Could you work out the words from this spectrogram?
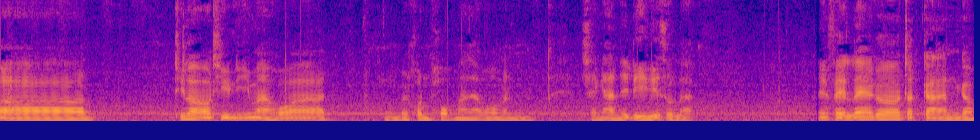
อ่าที่เราเอาทีมนี้มาเพราะว่า ผมไปค้นพบมาแล้วว่ามันใช้งานได้ดีที่สุดแล้ว ในเฟสแรกก็จัดการกับ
